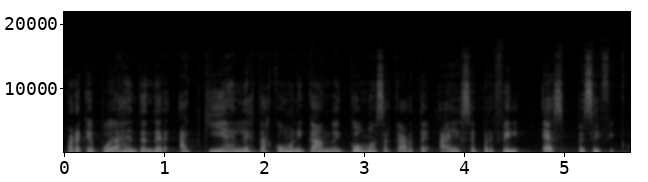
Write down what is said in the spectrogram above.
para que puedas entender a quién le estás comunicando y cómo acercarte a ese perfil específico.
